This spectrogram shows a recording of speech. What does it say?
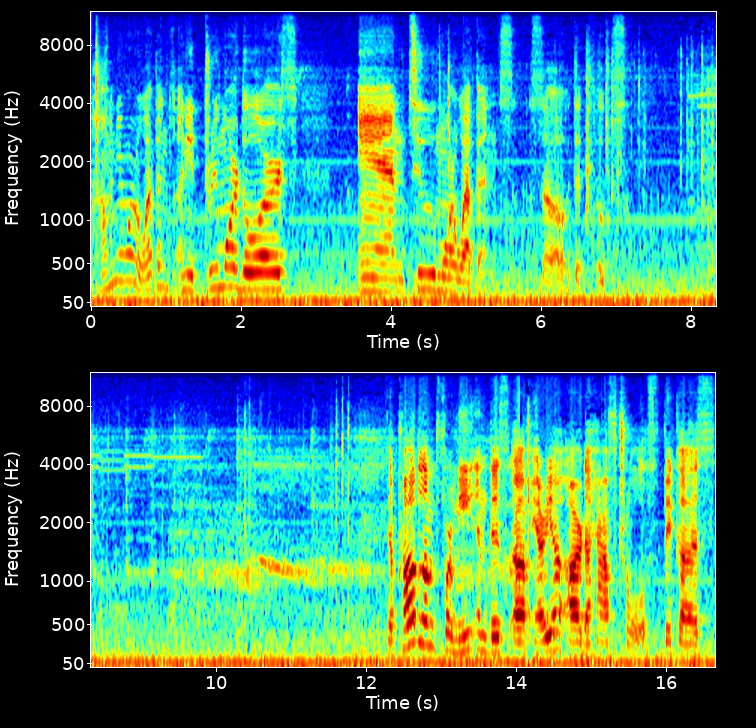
How many more weapons? I need three more doors and two more weapons. So, that, oops. The problem for me in this um, area are the half trolls because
